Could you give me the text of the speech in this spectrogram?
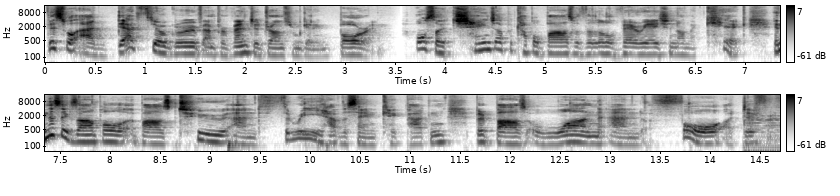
This will add depth to your groove and prevent your drums from getting boring. Also, change up a couple bars with a little variation on the kick. In this example, bars 2 and 3 have the same kick pattern, but bars 1 and 4 are different.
